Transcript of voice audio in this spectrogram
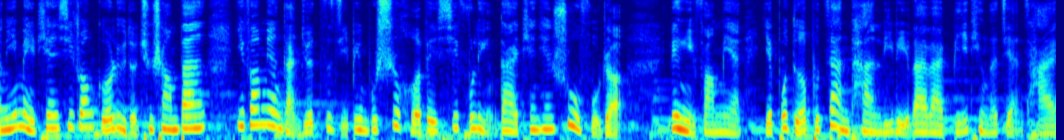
尼每天西装革履的去上班，一方面感觉自己并不适合被西服领带天天束缚着，另一方面也不得不赞叹里里外外笔挺的剪裁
